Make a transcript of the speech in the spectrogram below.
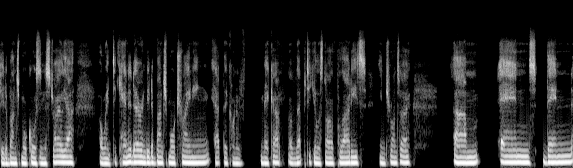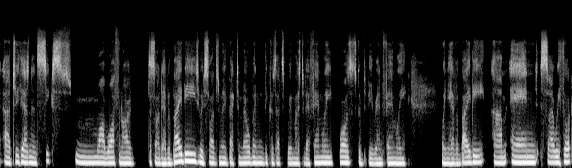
did a bunch more courses in Australia. I went to Canada and did a bunch more training at the kind of mecca of that particular style of Pilates in Toronto. Um, and then uh, 2006, my wife and I decided to have a baby. We decided to move back to Melbourne because that's where most of our family was. It's good to be around family when you have a baby. Um, and so we thought,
